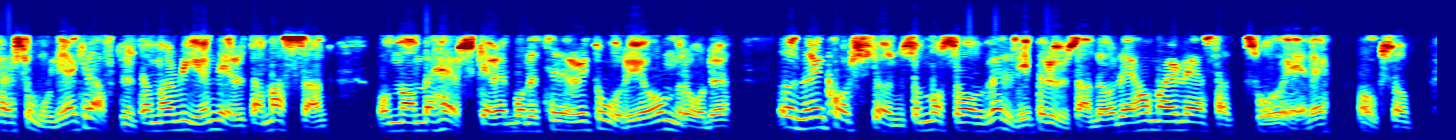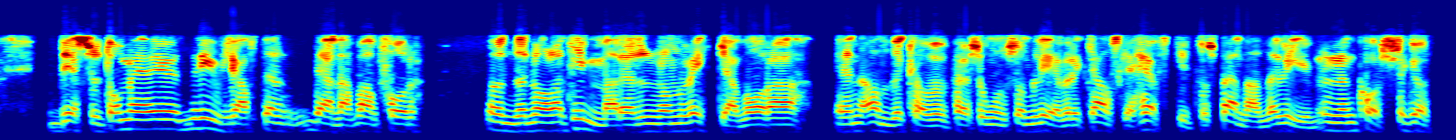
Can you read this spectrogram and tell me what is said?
personliga kraften utan man blir ju en del av massan. Och man behärskar både territorium och område under en kort stund som måste vara väldigt berusande och det har man ju läst att så är det också. Dessutom är ju drivkraften den att man får under några timmar eller någon vecka vara en undercover-person som lever ett ganska häftigt och spännande liv under en kort sekund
